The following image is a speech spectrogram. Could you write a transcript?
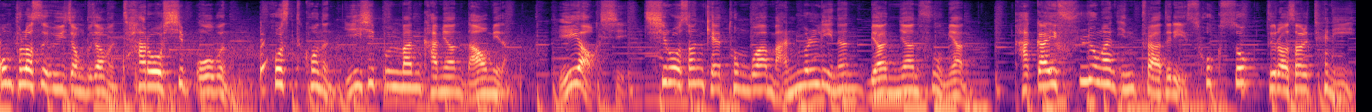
홈플러스 의정부점은 차로 15분, 코스트코는 20분만 가면 나옵니다. 이 역시 7호선 개통과 맞물리는 몇 년 후면 가까이 훌륭한 인프라들이 속속 들어설 테니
